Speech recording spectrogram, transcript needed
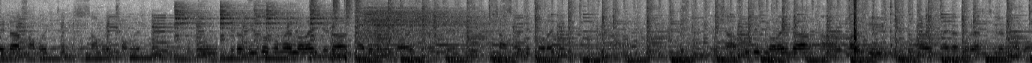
লড়াইটা সাময়িক সাময়িক সময়। কিন্তু যেটা দীর্ঘ সময়ের লড়াই যেটা সার্বজনীন লড়াই সেটা হচ্ছে সাংস্কৃতিক লড়াই। এই সাংস্কৃতিক লড়াইটা আহ, ভাইরা করে আসছিলেন এবং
